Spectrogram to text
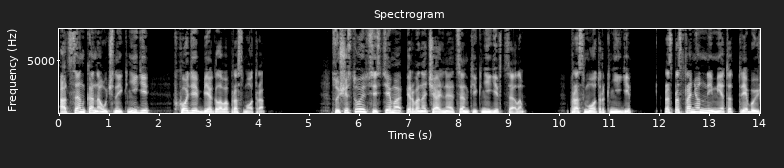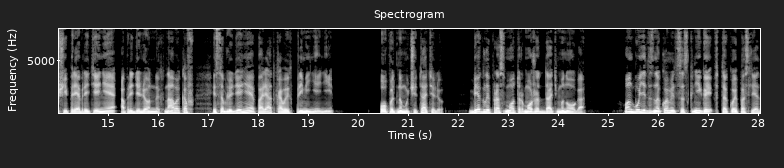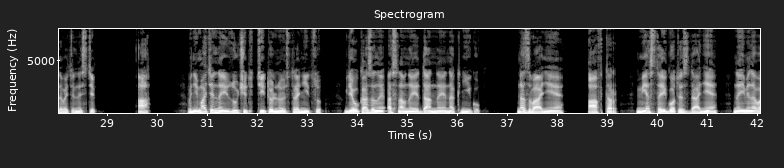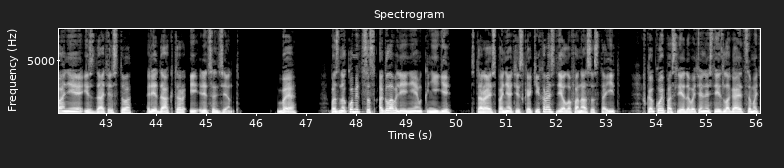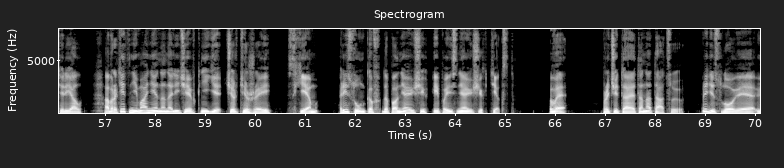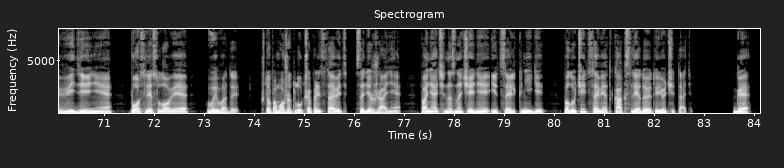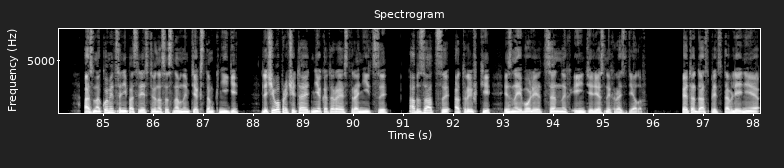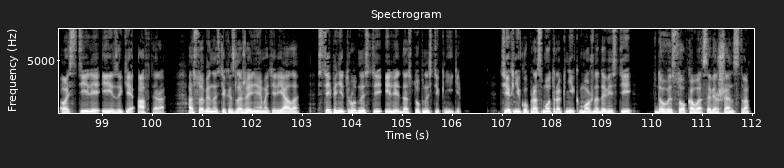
Оценка научной книги в ходе беглого просмотра. Существует система первоначальной оценки книги в целом. Просмотр книги – распространенный метод, требующий приобретения определенных навыков и соблюдения порядка в их применении. Опытному читателю беглый просмотр может дать много. Он будет знакомиться с книгой в такой последовательности – а. Внимательно изучит титульную страницу, где указаны основные данные на книгу. Название, автор, место и год издания, наименование издательства, редактор и рецензент. Б. Познакомиться с оглавлением книги, стараясь понять, из каких разделов она состоит, в какой последовательности излагается материал – обратит внимание на наличие в книге чертежей, схем, рисунков, дополняющих и поясняющих текст. В. Прочитает аннотацию, предисловие, введение, послесловие, выводы, что поможет лучше представить содержание, понять назначение и цель книги, получить совет, как следует ее читать. Г ознакомиться непосредственно с основным текстом книги, для чего прочитает некоторые страницы, абзацы, отрывки из наиболее ценных и интересных разделов. Это даст представление о стиле и языке автора, особенностях изложения материала, степени трудности или доступности книги. Технику просмотра книг можно довести до высокого совершенства.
